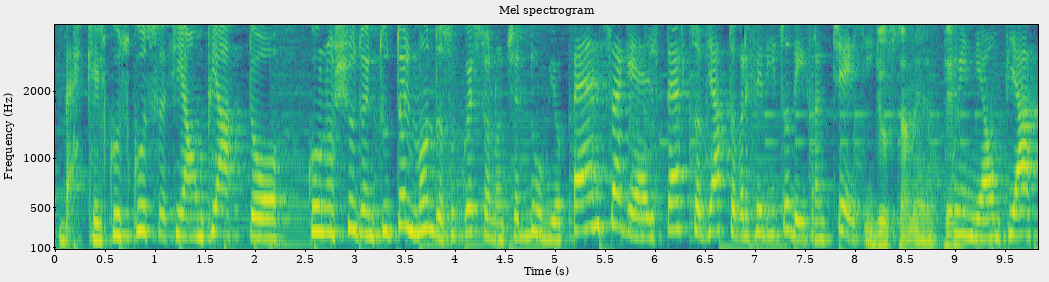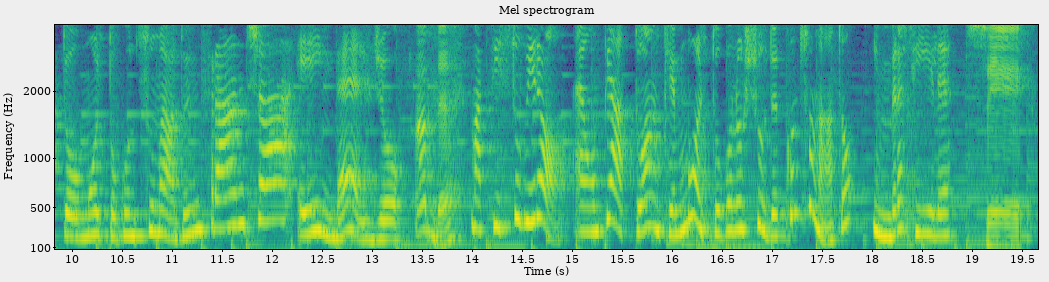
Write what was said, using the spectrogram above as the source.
Beh, che il couscous sia un piatto conosciuto in tutto il mondo, su questo non c'è dubbio. Pensa che è il terzo piatto preferito dei francesi. Giustamente. Quindi è un piatto molto consumato in Francia e in Belgio. Vabbè. Ma ti stupirò, è un piatto anche molto conosciuto e consumato in Brasile. Se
